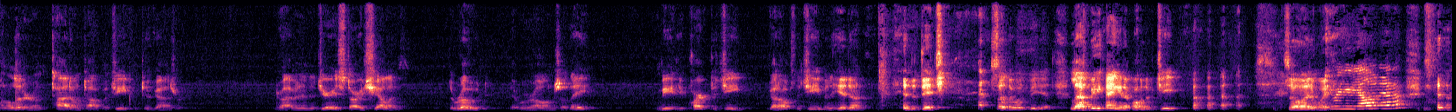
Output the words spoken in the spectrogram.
on a litter, and tied on top of a jeep, and two guys were driving, and the Jerry's started shelling the road that we were on, so they immediately parked the jeep, got off the jeep, and hid on, in the ditch so they wouldn't be hit. Left me hanging up on the jeep. so anyway, Were you yelling at him?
